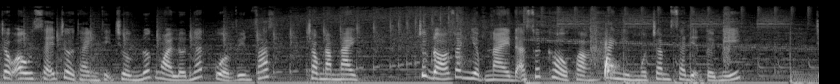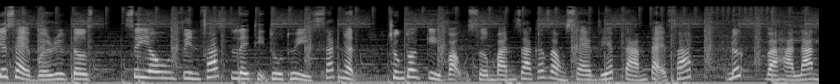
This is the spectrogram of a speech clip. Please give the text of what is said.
châu Âu sẽ trở thành thị trường nước ngoài lớn nhất của VinFast trong năm nay. Trước đó, doanh nghiệp này đã xuất khẩu khoảng 2.100 xe điện tới Mỹ. Chia sẻ với Reuters, CEO VinFast Lê Thị Thu Thủy xác nhận chúng tôi kỳ vọng sớm bán ra các dòng xe VF8 tại Pháp, Đức và Hà Lan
